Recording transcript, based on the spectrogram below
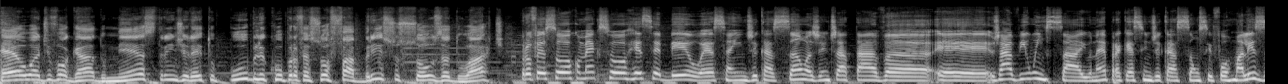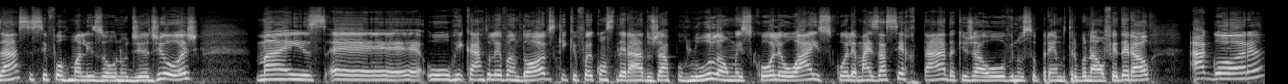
É o advogado, mestre em Direito Público, o professor Fabrício Souza Duarte. Professor, como é que o senhor recebeu essa indicação? A gente já estava, é, já viu o um ensaio, né, para que essa indicação se formalizasse, se formalizou no dia de hoje. Mas é, o Ricardo Lewandowski, que foi considerado já por Lula uma escolha, ou a escolha mais acertada que já houve no Supremo Tribunal Federal, agora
